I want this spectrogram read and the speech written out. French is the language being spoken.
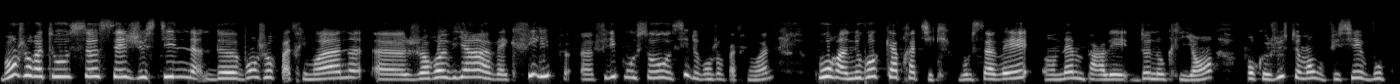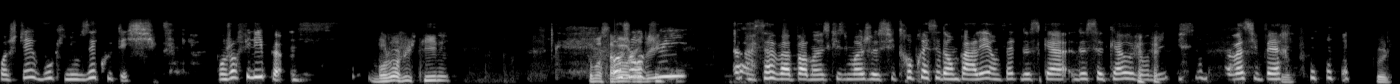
Bonjour à tous, c'est Justine de Bonjour Patrimoine. Euh, je reviens avec Philippe, euh, Philippe Mousseau aussi de Bonjour Patrimoine, pour un nouveau cas pratique. Vous le savez, on aime parler de nos clients pour que justement vous puissiez vous projeter, vous qui nous écoutez. Bonjour Philippe. Bonjour Justine. Comment ça va aujourd'hui ah, Ça va, pardon, excuse-moi, je suis trop pressée d'en parler en fait de ce cas, de ce cas aujourd'hui. ça va super. Cool.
